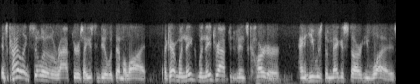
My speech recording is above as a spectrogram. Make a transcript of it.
it's kind of like similar to the Raptors. I used to deal with them a lot. Like when they when they drafted Vince Carter and he was the megastar he was,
